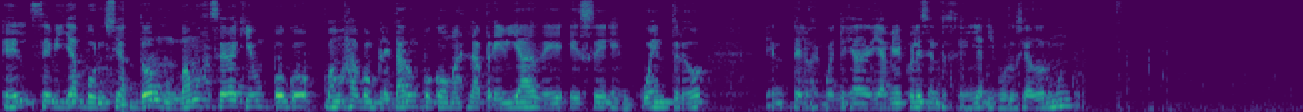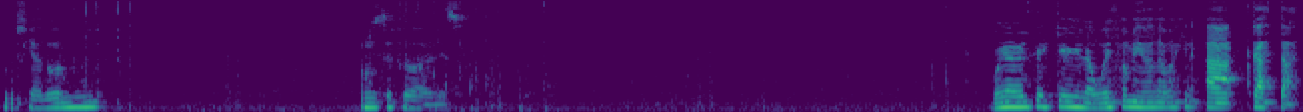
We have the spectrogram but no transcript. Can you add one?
el Sevilla Borussia Dortmund. Vamos a hacer aquí un poco, vamos a completar un poco más la previa de ese encuentro, de los encuentros ya de día miércoles entre Sevilla y Borussia Dortmund. Borussia Dortmund. 11 probables. Voy a ver si es que la UEFA me da la página. Ah, acá está.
